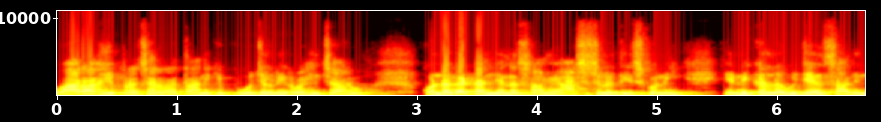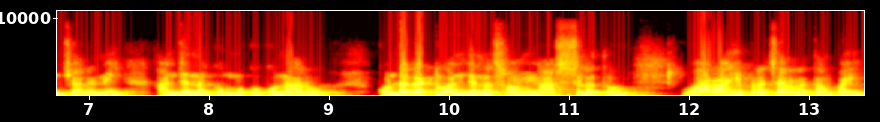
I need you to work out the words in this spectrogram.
వారాహి ప్రచార రథానికి పూజలు నిర్వహించారు. కొండగట్ట అంజన్న స్వామి ఆశీస్సులు తీసుకొని ఎన్నికల్లో విజయం సాధించాలని అంజన్నకు మొక్కుకున్నారు. కొండగట్టు అంజన్న స్వామి ఆశీస్సులతో వారాహి ప్రచార రథంపై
